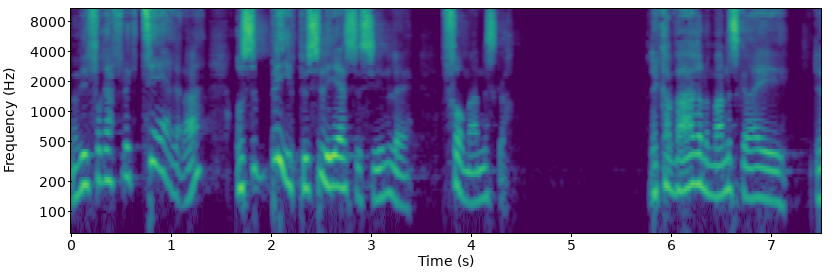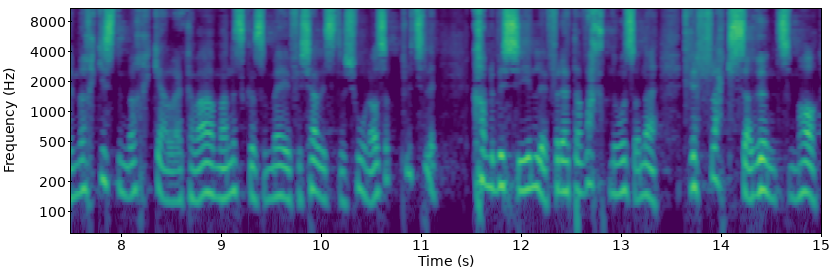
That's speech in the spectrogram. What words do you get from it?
Men vi får reflektere det, og så blir plutselig Jesus synlig for mennesker. Det kan være når mennesker er i det mørkeste mørket, eller det kan være mennesker som er i forskjellige situasjoner. Og så plutselig kan det bli synlig, for det har vært noen sånne reflekser rundt som har,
